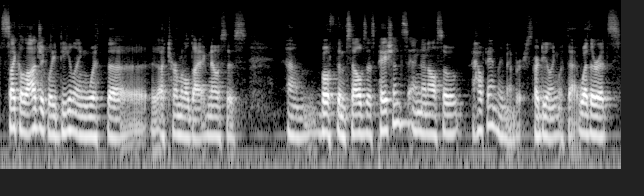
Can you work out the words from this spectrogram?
psychologically dealing with uh, a terminal diagnosis, um, both themselves as patients and then also how family members are dealing with that, whether it's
